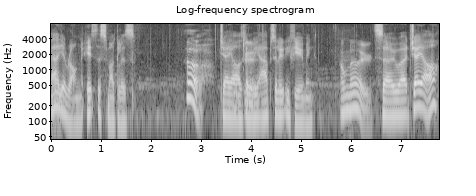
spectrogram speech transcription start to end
Ah, you're wrong. It's the smugglers. Oh, JR's going to be absolutely fuming. oh no! So, uh, JR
